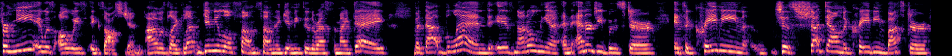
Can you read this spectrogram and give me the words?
For me, it was always exhaustion. I was like, let give me a little something, something to get me through the rest of my day. But that blend is not only a, an energy booster, it's a craving, just shut down the craving buster,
